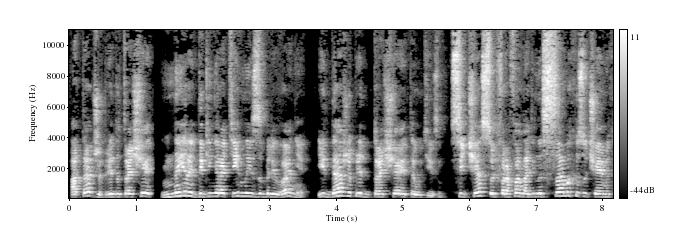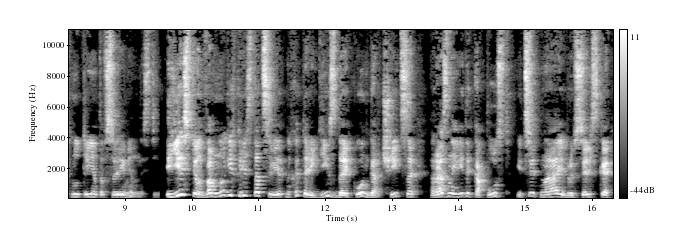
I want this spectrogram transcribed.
а также предотвращает нейродегенеративные заболевания и даже предотвращает аутизм. Сейчас сульфорафан один из самых изучаемых нутриентов современности. И есть он во многих крестоцветных, это редис, дайкон, горчица, разные виды капуст, и цветная, и брюссельская,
